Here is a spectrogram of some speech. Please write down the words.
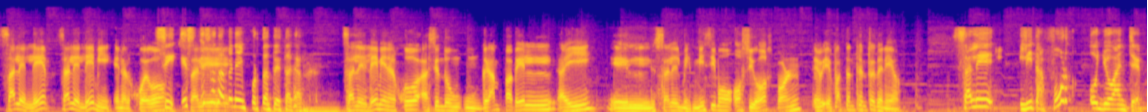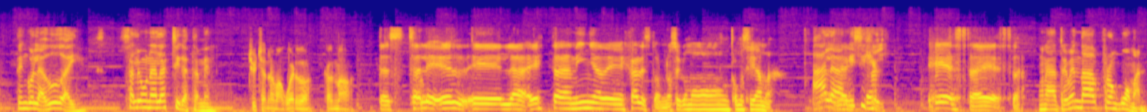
sale, Lem- sale Lemmy en el juego. Sí, es- sale, eso también es importante destacar. Sale Lemmy en el juego haciendo un, un gran papel ahí. El, sale el mismísimo Ozzy Osbourne. Es, es bastante entretenido. ¿Sale Lita Ford o Joan Jett? Tengo la duda ahí. Sale una de las chicas también. Chucha, no me acuerdo. Calmado. sale el, eh, la, esta niña de Halston, no sé cómo, cómo se llama. Ah, la La Lizzie Hell. Esa, esa. Una tremenda front woman.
